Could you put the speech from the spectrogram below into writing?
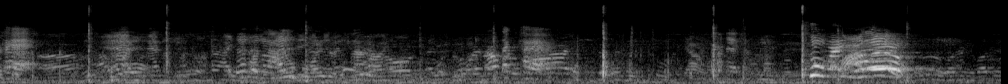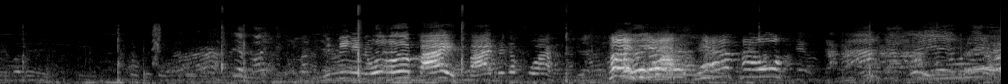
ะเสร็จ สู้ไปหนูนิ่งๆไอ้หนูเออไปไปไม่ต้องกลัวเฮ้ยเสียเสียเขาเฮ้ยไปเลยเอ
